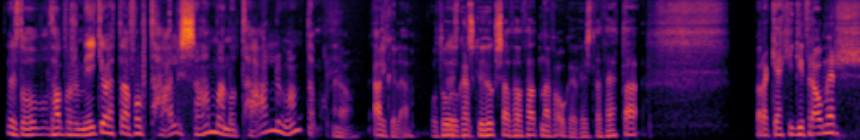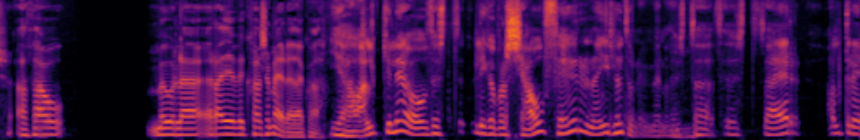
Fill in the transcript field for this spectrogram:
þú veist, og það er bara svo mikið að fólk tali saman og tali um vandamál. Já, algjörlega. Og þú Veist- hefur kannski hugsað þá þarna ok, fyrst að þetta bara gekk ekki frá mér að þá mögulega ræði við hvað sem er eða hvað? Já, algjörlega og þú veist, líka bara sjá fegurina í hlutunum, ég meina, þú veist, það, þú veist, það er aldrei,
